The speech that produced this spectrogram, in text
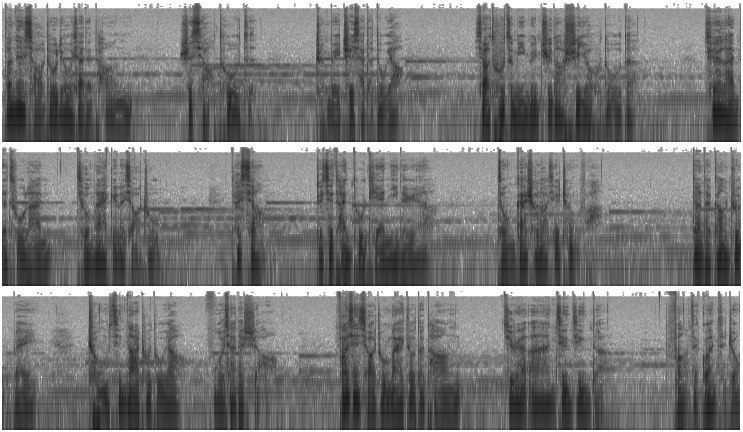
当年小猪留下的糖，是小兔子准备吃下的毒药。小兔子明明知道是有毒的，却懒得阻拦，就卖给了小猪。他想，这些贪图甜腻的人啊，总该受到些惩罚。当他刚准备重新拿出毒药服下的时候，发现小猪买走的糖，居然安安静静的。放在罐子中。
